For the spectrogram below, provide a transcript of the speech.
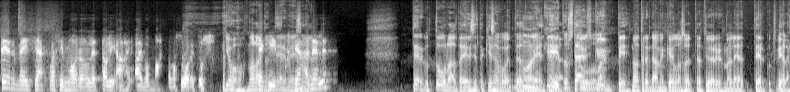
terveisiä Quasimodolle, että oli aivan mahtava suoritus. Joo, mä Ja laitan kiitoksia terveisiä. hänelle. Terkut Tuulalta eiliseltä kisavoittajalta Oi, meiltä. kiitos, ja Tuula. Täyskymppi Notre Damen kellonsoittaja työryhmälle ja terkut vielä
